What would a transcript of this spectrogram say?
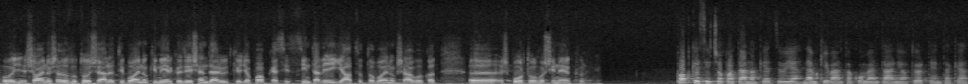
hogy sajnos ez az utolsó előtti bajnoki mérkőzésen derült ki, hogy a Papkeszi szinte végigjátszott a bajnokságokat ö, sportolvosi nélkül. Papkeszi csapatának edzője nem kívánta kommentálni a történteket.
